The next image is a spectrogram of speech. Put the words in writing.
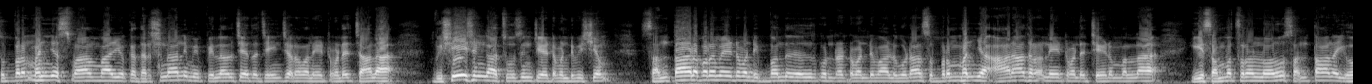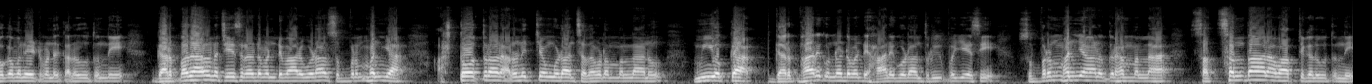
సుబ్రహ్మణ్య స్వామి వారి యొక్క దర్శనాన్ని మీ పిల్లల చేత చేయించడం అనేటువంటిది చాలా విశేషంగా సూచించేటువంటి విషయం. సంతానపరమైనటువంటి ఇబ్బందులు ఎదుర్కొన్నటువంటి వాళ్ళు కూడా సుబ్రహ్మణ్య ఆరాధన అనేటువంటిది చేయడం వల్ల ఈ సంవత్సరంలోనూ సంతాన యోగం అనేటువంటిది కలుగుతుంది. గర్భధారణ చేసినటువంటి వారు కూడా సుబ్రహ్మ సుబ్రహ్మణ్య అష్టోత్తరాలు అనునిత్యం కూడా చదవడం వల్లను. మీ యొక్క గర్భానికి ఉన్నటువంటి హాని కూడా తొలగిపోయేసి సుబ్రహ్మణ్య అనుగ్రహం వల్ల సత్సంతాన వాప్తి కలుగుతుంది.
